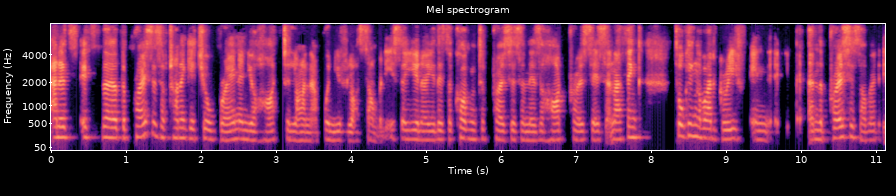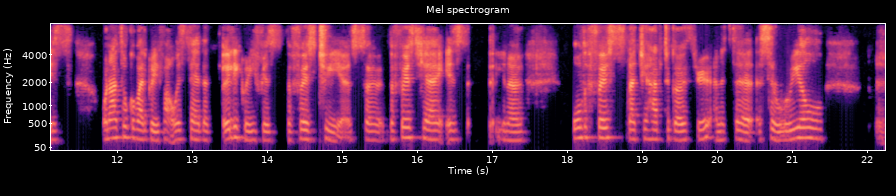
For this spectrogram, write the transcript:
and it's it's the the process of trying to get your brain and your heart to line up when you've lost somebody. So you know there's a cognitive process and there's a heart process. And I think talking about grief in and the process of it is when I talk about grief, I always say that early grief is the first two years. So the first year is you know all the firsts that you have to go through, and it's a, a surreal uh,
